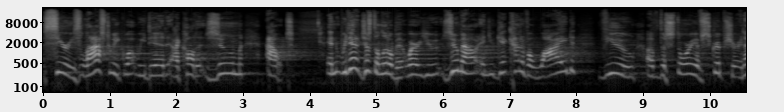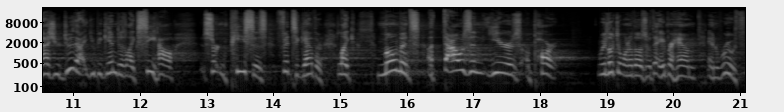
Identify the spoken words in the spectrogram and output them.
series. Last week, what we did, I called it Zoom Out. And we did it just a little bit where you zoom out and you get kind of a wide view of the story of Scripture. And as you do that, you begin to like see how certain pieces fit together, like moments a thousand years apart. We looked at one of those with Abraham and Ruth,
